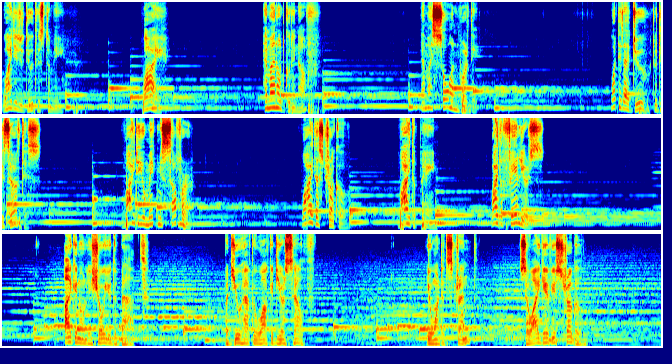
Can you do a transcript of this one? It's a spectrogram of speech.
Why did you do this to me? Why? Am I not good enough? Am I so unworthy? What did I do to deserve this? Why do you make me suffer? Why the struggle? Why the pain? Why the failures? I can only show you the path, but you have to walk it yourself. You wanted strength, so I gave you struggle.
